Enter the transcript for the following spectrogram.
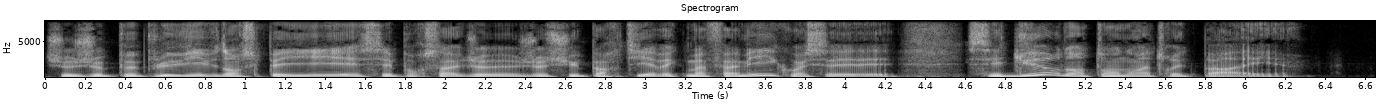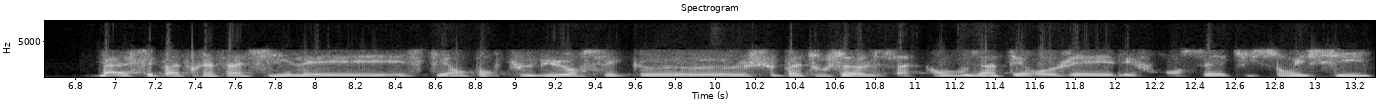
je ne peux plus vivre dans ce pays, et c'est pour ça que je, suis parti avec ma famille. Quoi, c'est dur d'entendre un truc pareil bah, c'est pas très facile et, ce qui est encore plus dur, c'est que je suis pas tout seul. Ça, quand vous interrogez les Français qui sont ici,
